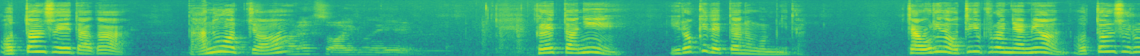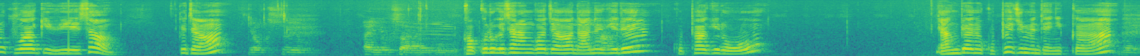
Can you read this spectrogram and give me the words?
어떤 수에다가 나누었죠. 3x y분의 1 그랬더니 이렇게 됐다는 겁니다. 자, 우리는 어떻게 풀었냐면 어떤 수를 구하기 위해서 그죠? 역수 아니 역수 알고 거꾸로 계산한 거죠. 나누기를 곱하기로 양변을 곱해주면 되니까 네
